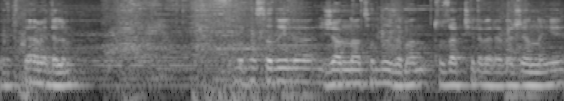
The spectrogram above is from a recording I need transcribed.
Evet, devam edelim. Bu hasadıyla Janna atıldığı zaman tuzakçıyla beraber Janna'yı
